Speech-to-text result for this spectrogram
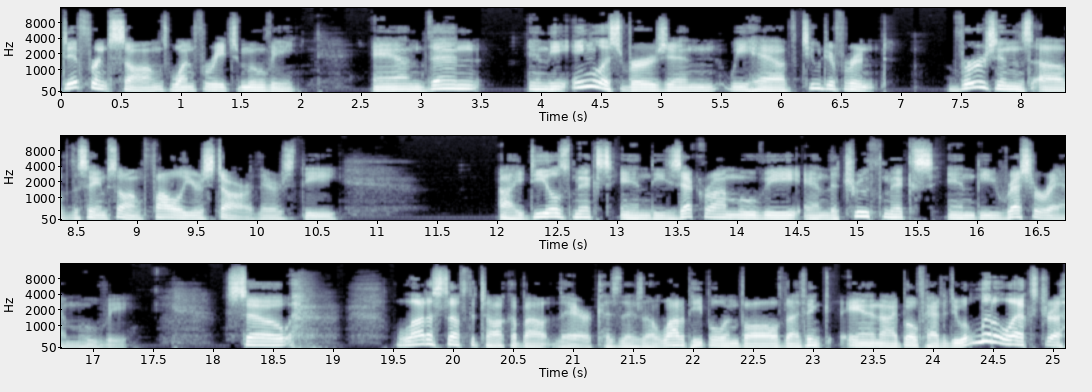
different songs, one for each movie. And then in the English version, we have two different versions of the same song, Follow Your Star. There's the Ideals mix in the Zekrom movie and the Truth mix in the Reshiram movie. So, a lot of stuff to talk about there because there's a lot of people involved. I think Anne and I both had to do a little extra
